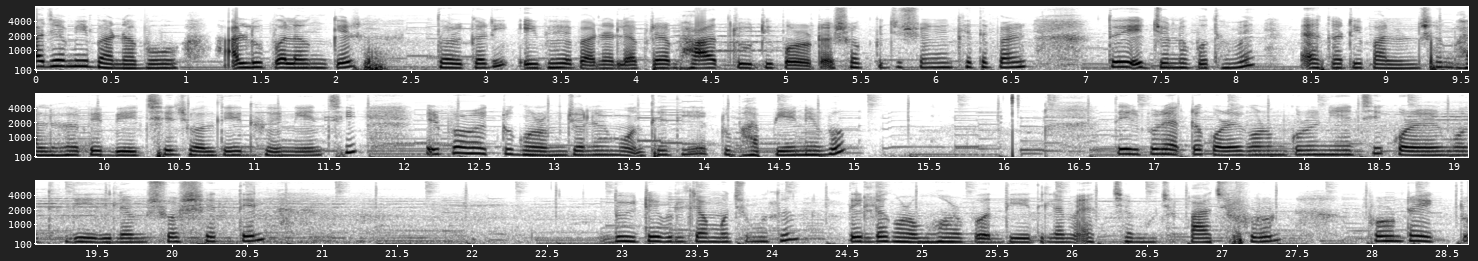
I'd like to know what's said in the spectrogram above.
আজ আমি বানাবো আলু পালঙ্কের তরকারি। এইভাবে বানালে আপনারা ভাত, রুটি, পরোটা সব কিছুর সঙ্গে খেতে পারেন। তো এর জন্য প্রথমে এক আটি পালং শাক ভালোভাবে বেছে, জল দিয়ে ধুয়ে নিয়েছি। এরপর একটু গরম জলের মধ্যে দিয়ে একটু ভাপিয়ে নেব। তো এরপরে একটা কড়াই গরম করে নিয়েছি। কড়াইয়ের মধ্যে দিয়ে দিলাম সর্ষের তেল। দুই টেবিল চামচ মতন তেলটা গরম হওয়ার পর দিয়ে দিলাম এক চামচ পাঁচ ফোড়ন। ফোড়নটা একটু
